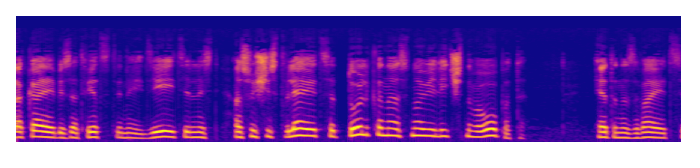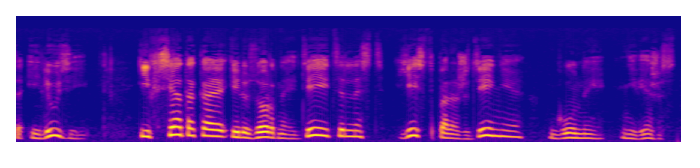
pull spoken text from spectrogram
Такая безответственная деятельность осуществляется только на основе личного опыта. Это называется иллюзией. И вся такая иллюзорная деятельность есть порождение гуны невежества.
